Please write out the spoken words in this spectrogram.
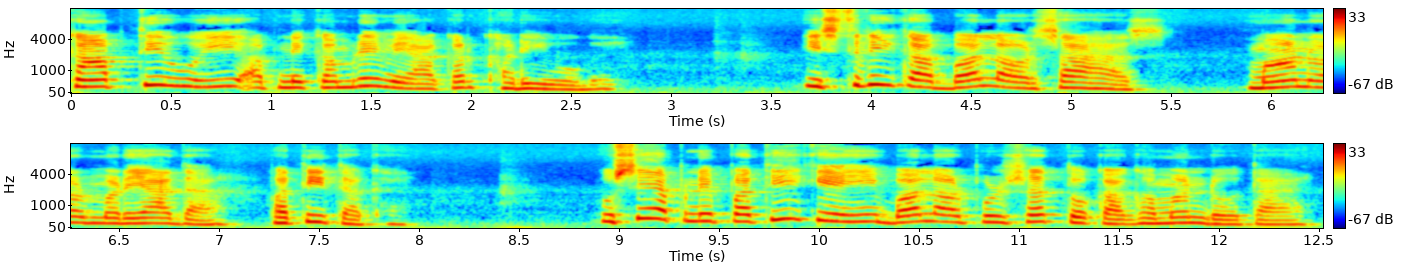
कांपती हुई अपने कमरे में आकर खड़ी हो गई। स्त्री का बल और साहस, मान और मर्यादा पति तक है। उसे अपने पति के ही बल और पुरुषत्व का घमंड होता है।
